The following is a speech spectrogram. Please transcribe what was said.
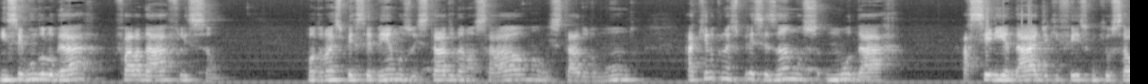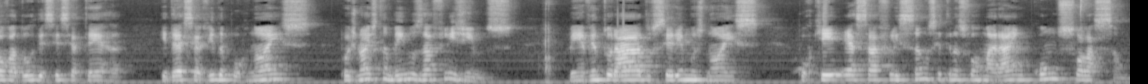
Em segundo lugar, fala da aflição. Quando nós percebemos o estado da nossa alma, o estado do mundo, aquilo que nós precisamos mudar, a seriedade que fez com que o Salvador descesse à terra e desse a vida por nós, pois nós também nos afligimos. Bem-aventurados seremos nós, porque essa aflição se transformará em consolação.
